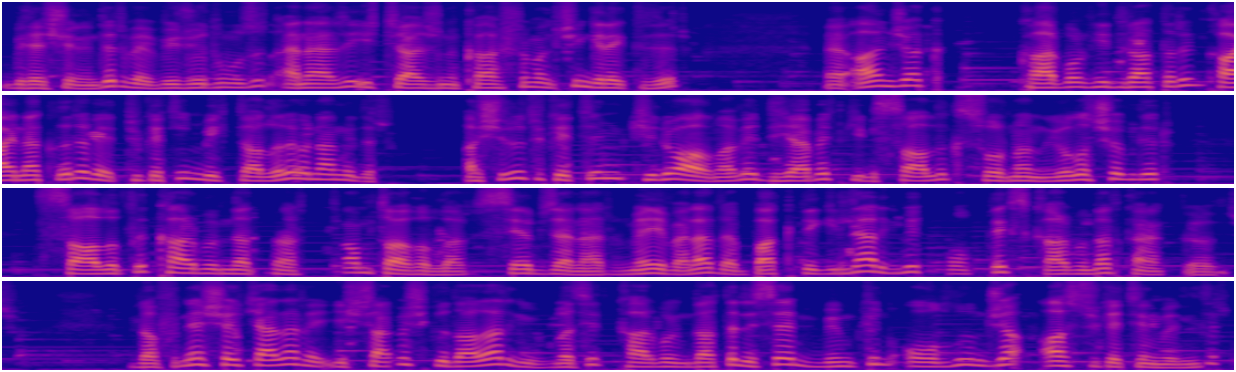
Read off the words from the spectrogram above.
bileşenidir ve vücudumuzun enerji ihtiyacını karşılamak için gereklidir. Ee, ancak karbonhidratların kaynakları ve tüketim miktarları önemlidir. Aşırı tüketim kilo alma ve diyabet gibi sağlık sorunlarına yol açabilir. Sağlıklı karbonhidratlar tam tahıllar, sebzeler, meyveler ve baklagiller gibi kompleks karbonhidrat kaynaklarıdır. Rafine şekerler ve işlenmiş gıdalar gibi basit karbonhidratlar ise mümkün olduğunca az tüketilmelidir.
